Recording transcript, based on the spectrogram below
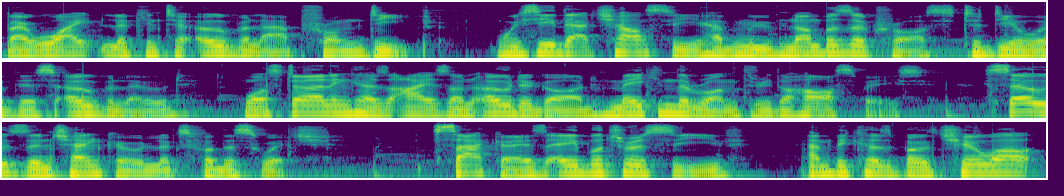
by White looking to overlap from deep. We see that Chelsea have moved numbers across to deal with this overload, while Sterling has eyes on Odegaard making the run through the half space. So Zinchenko looks for the switch. Saka is able to receive, and because both Chilwell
